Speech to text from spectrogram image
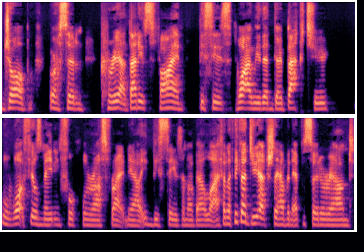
job or a certain career. That is fine. This is why we then go back to, well, what feels meaningful for us right now in this season of our life? And I think I do actually have an episode around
